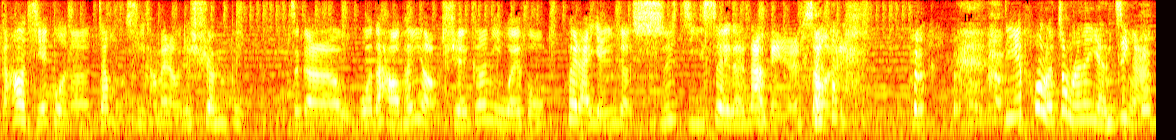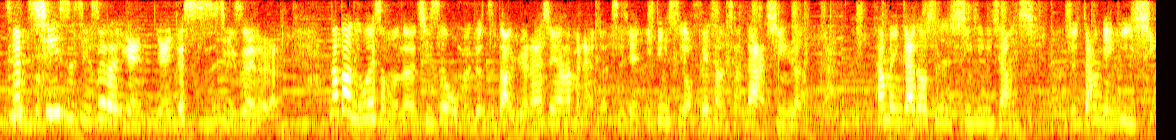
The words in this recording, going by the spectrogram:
然后结果呢？詹姆斯卡梅隆就宣布，这个我的好朋友雪歌尼维佛会来演一个十几岁的纳美人少女，跌破了众人的眼镜啊！一个七十几岁的演演一个十几岁的人，那到底为什么呢？其实我们就知道，原来是因为他们两个之间一定是有非常强大的信任感，他们应该都是惺惺相惜的。就是当年异形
